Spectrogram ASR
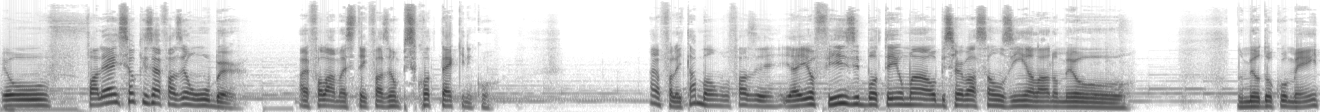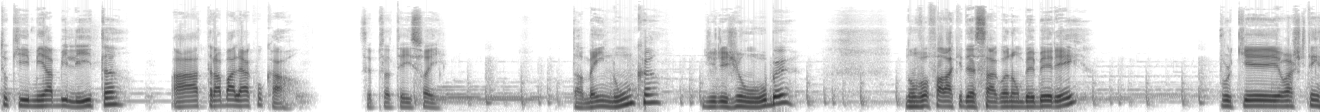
eu falei, aí ah, se eu quiser fazer um Uber? Aí falou, ah, mas você tem que fazer um psicotécnico. Aí eu falei, tá bom, vou fazer. E aí eu fiz e botei uma observaçãozinha lá no meu no meu documento que me habilita a trabalhar com o carro. Você precisa ter isso aí. Também nunca dirigi um Uber. Não vou falar que dessa água não beberei, porque eu acho que tem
